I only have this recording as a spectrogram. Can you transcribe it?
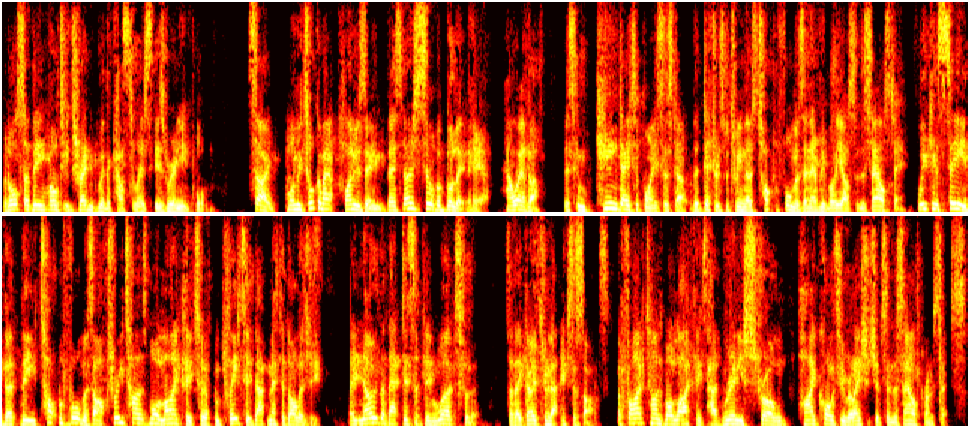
but also being multi-threaded with the customer is, is really important. So when we talk about closing, there's no silver bullet here. However, there's some key data points as to the difference between those top performers and everybody else in the sales team. We can see that the top performers are three times more likely to have completed that methodology. They know that that discipline works for them. So they go through that exercise. Are five times more likely to have really strong, high quality relationships in the sales process.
